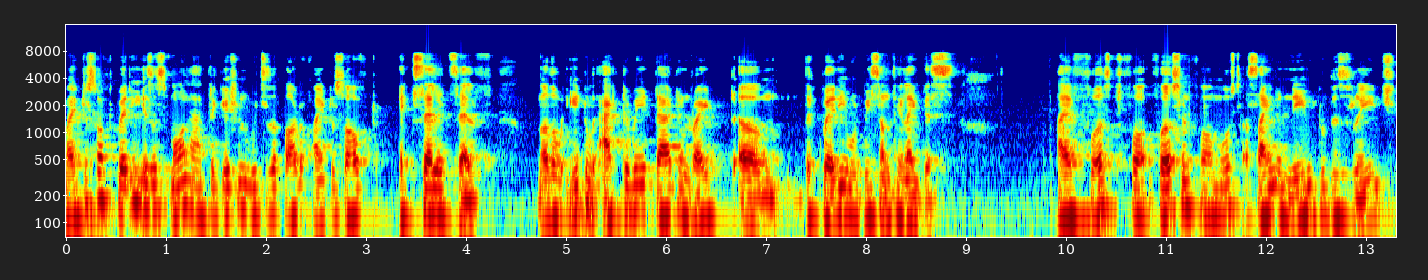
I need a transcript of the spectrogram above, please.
Microsoft Query is a small application which is a part of Microsoft Excel itself. Now the way to activate that and write um, the query would be something like this. I first, for, first and foremost assign a name to this range.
